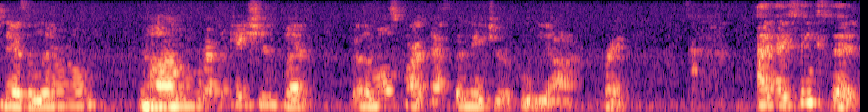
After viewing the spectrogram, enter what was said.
There's a literal Mhm. um, replication, but for the most part, that's the nature of who we are. I, I think that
